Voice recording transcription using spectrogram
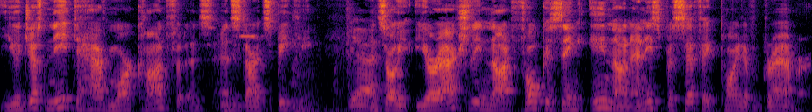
you just need to have more confidence and mm-hmm. start speaking. Yeah. And so you're actually not focusing in on any specific point of grammar.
